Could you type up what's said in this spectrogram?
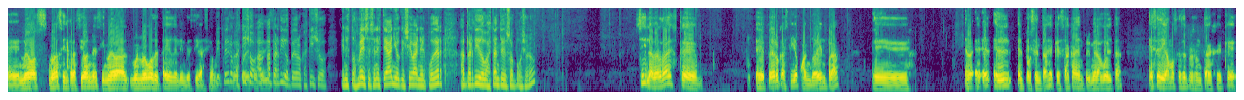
eh, nuevos, nuevas filtraciones y nuevas, nuevos detalles de la investigación. Pedro Castillo ha, perdido, Pedro Castillo, en estos meses, en este año que lleva en el poder, ha perdido bastante de su apoyo, ¿no? Sí, la verdad es que eh, Pedro Castillo cuando entra, eh, el, porcentaje que saca en primera vuelta, ese digamos que es el porcentaje que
